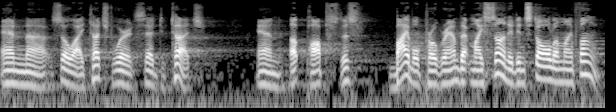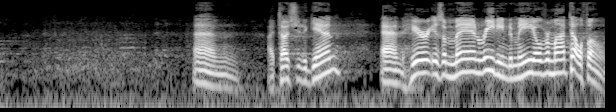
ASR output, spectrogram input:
And uh, so I touched where it said to touch, and up pops this Bible program that my son had installed on my phone. And I touched it again, and here is a man reading to me over my telephone.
